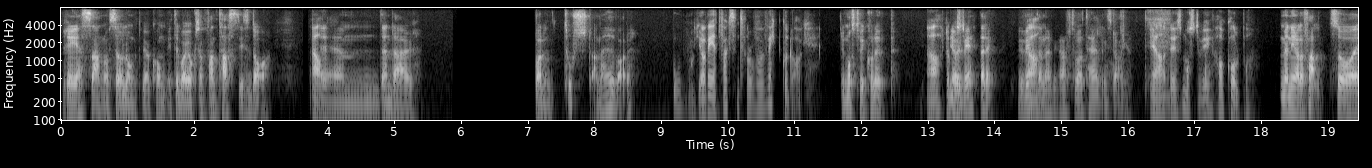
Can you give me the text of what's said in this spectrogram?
resan och så långt vi har kommit. Det var ju också en fantastisk dag. Ja. Ehm, Den där var det en torsdag? Nej, hur var det? Oh, jag vet faktiskt inte vad det var för veckodag. Det måste vi kolla upp. Ja, det Jag vill veta det. Vi vet Ja. när vi har haft våra tävlingsdagar. ja, det måste vi ha koll på. Men i alla fall, så,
